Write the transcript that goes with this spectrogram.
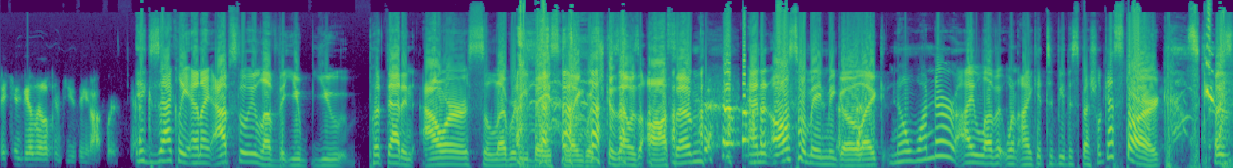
it can be a little confusing and awkward. Exactly, and I absolutely love that you you put that in our celebrity-based language because that was awesome, and it also made me go like, no wonder I love it when I get to be the special guest star because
